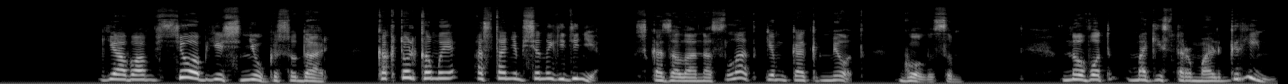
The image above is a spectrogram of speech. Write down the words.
— Я вам все объясню, государь, как только мы останемся наедине, — сказала она сладким, как мед, голосом. Но вот магистр Мальгрим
